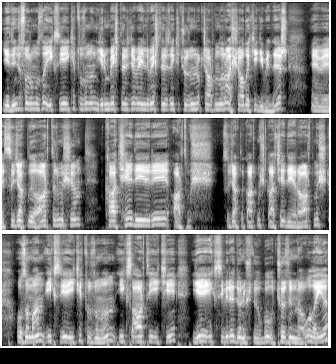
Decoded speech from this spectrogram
Yedinci sorumuzda X, Y2 tuzunun 25 derece ve 55 derecedeki çözünürlük çarpımları aşağıdaki gibidir. Evet, sıcaklığı artırmışım. KÇ değeri artmış. Sıcaklık artmış, KÇ değeri artmış. O zaman X, Y2 tuzunun X artı 2, Y eksi 1'e dönüştüğü bu çözünme olayı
